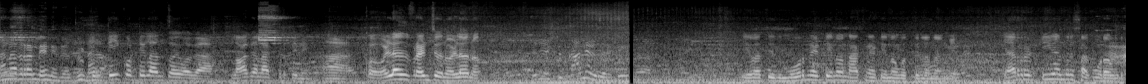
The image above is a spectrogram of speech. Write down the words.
ಅನ್ನೋದ್ರಲ್ಲಿ ಏನಿದೆ? ನಾನು ಟೀ ಕೊಟ್ಟಿಲ್ಲ ಅಂತ ಇವಾಗ. ಲಾಗಲ್ಲಿ ಹಾಕ್ಬಿಡ್ತೀನಿ. ಹಾಂ ಒಳ್ಳೇದು ಫ್ರೆಂಡ್ಸ್ ಇವನು ಒಳ್ಳೆಯವನು ಇದು ಎಷ್ಟು ಕಾಲ ಇವತ್ತು ಇದು ಮೂರನೇ ಟೀನೋ ನಾಲ್ಕನೇ ಟೀನೋ ಗೊತ್ತಿಲ್ಲ ನನಗೆ ಯಾರು ಟೀ ಅಂದರೆ ಸಾಕು ಬಿಡೋಗ್ಬಿಡು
